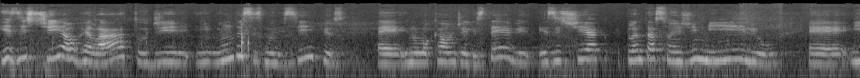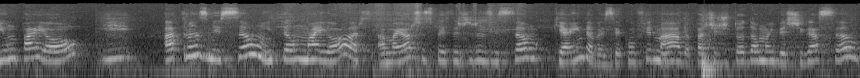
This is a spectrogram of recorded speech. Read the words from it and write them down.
Existia o relato de, em um desses municípios, é, no local onde ele esteve, existia plantações de milho é, e um paiol e a transmissão, então, maior, a maior suspeita de transmissão, que ainda vai ser confirmada a partir de toda uma investigação,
